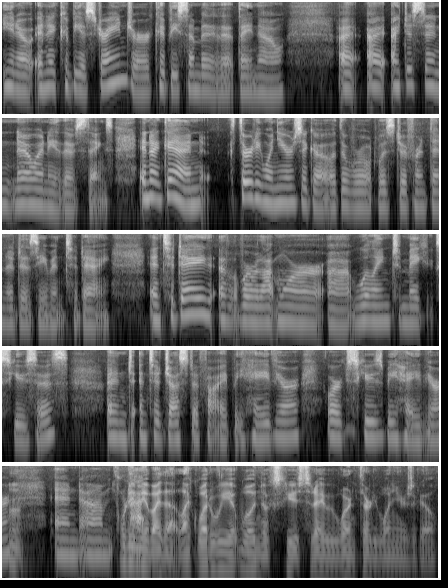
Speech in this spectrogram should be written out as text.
You know, and it could be a stranger, it could be somebody that they know. I, I, I just didn't know any of those things. And again, 31 years ago, the world was different than it is even today. And today, uh, we're a lot more uh, willing to make excuses and, and to justify behavior or excuse behavior. Hmm. And um, what do you I, mean by that? Like, what are we willing to excuse today we weren't 31 years ago?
